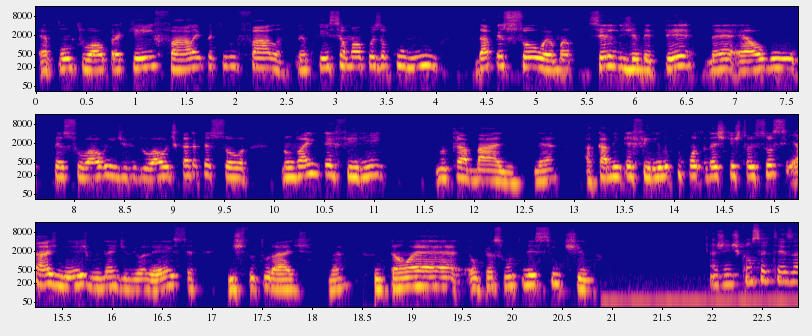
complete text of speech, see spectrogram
é pontual para quem fala e para quem não fala, né? Porque isso é uma coisa comum da pessoa, é uma ser LGBT, né? É algo pessoal e individual de cada pessoa. Não vai interferir no trabalho, né? Acaba interferindo por conta das questões sociais mesmo, né? De violência estruturais, né? Então, é, eu penso muito nesse sentido. A gente com certeza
